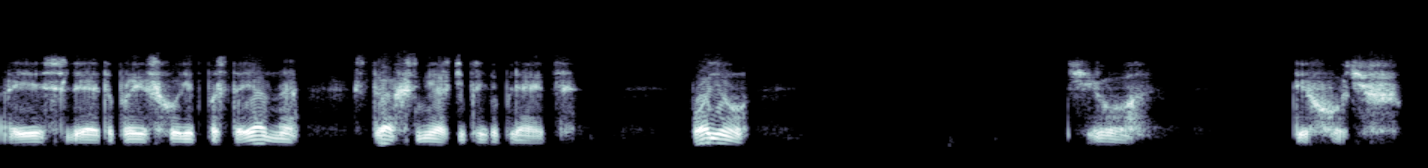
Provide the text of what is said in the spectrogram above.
А если это происходит постоянно, страх смерти притупляется. Понял? Чего ты хочешь?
